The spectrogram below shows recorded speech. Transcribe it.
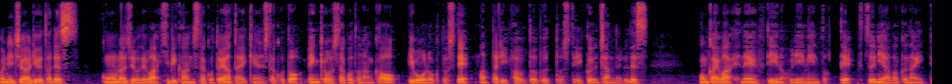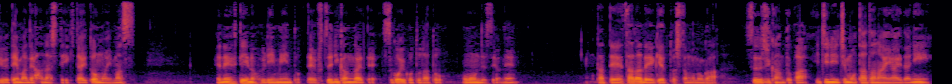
こんにちは、りゅうたです。このラジオでは日々感じたことや体験したこと、勉強したことなんかを微暴録としてまったりアウトプットしていくチャンネルです。今回は NFT のフリーミントって普通にやばくないというテーマで話していきたいと思います。NFT のフリーミントって普通に考えてすごいことだと思うんですよね。だってタダでゲットしたものが数時間とか1日も経たない間に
